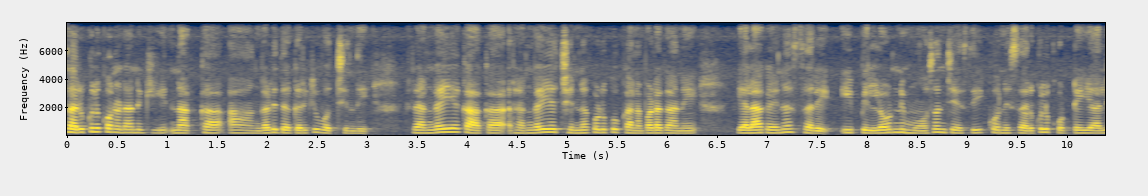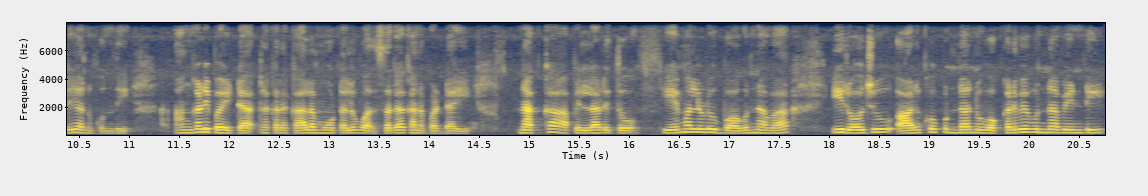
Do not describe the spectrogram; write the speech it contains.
సరుకులు కొనడానికి నక్క ఆ అంగడి దగ్గరికి వచ్చింది. రంగయ్య కాక రంగయ్య చిన్న కొడుకు కనబడగానే ఎలాగైనా సరే ఈ పిల్లోడిని మోసం చేసి కొన్ని సరుకులు కొట్టేయాలి అనుకుంది. అంగడి బయట రకరకాల మూటలు వరుసగా కనపడ్డాయి. నక్క ఆ పిల్లాడితో ఏమల్లుడు బాగున్నావా? ఈరోజు ఆడుకోకుండా నువ్వు ఒక్కడివే ఉన్నావేంటి?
